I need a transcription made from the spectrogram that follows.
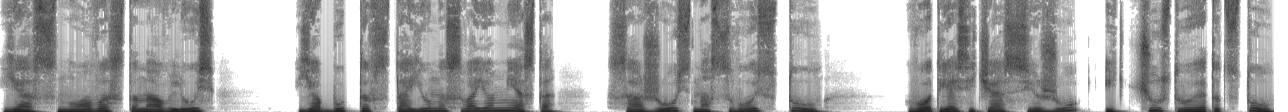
Я снова становлюсь... Я будто встаю на свое место, сажусь на свой стул. Вот я сейчас сижу и чувствую этот стул,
